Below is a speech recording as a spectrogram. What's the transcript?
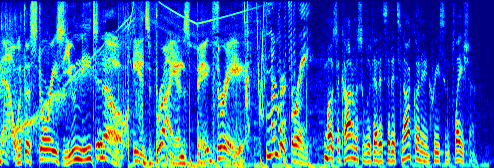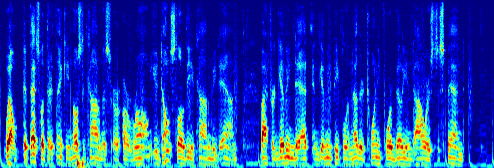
Now, with the stories you need to know, it's Brian's Big Three. Number three. Most economists who've looked at it said it's not going to increase inflation. Well, if that's what they're thinking, most economists are, are wrong. You don't slow the economy down by forgiving debt and giving people another $24 billion to spend.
